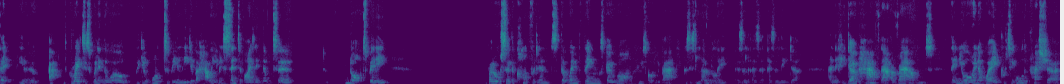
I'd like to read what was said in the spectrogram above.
that you know at the greatest will in the world they don't want to be a leader but how are you incentivizing them to not be? But also the confidence that when things go wrong who's got your back? Because it's lonely as a, as, a, as a leader. And if you don't have that around then you're in a way putting all the pressure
